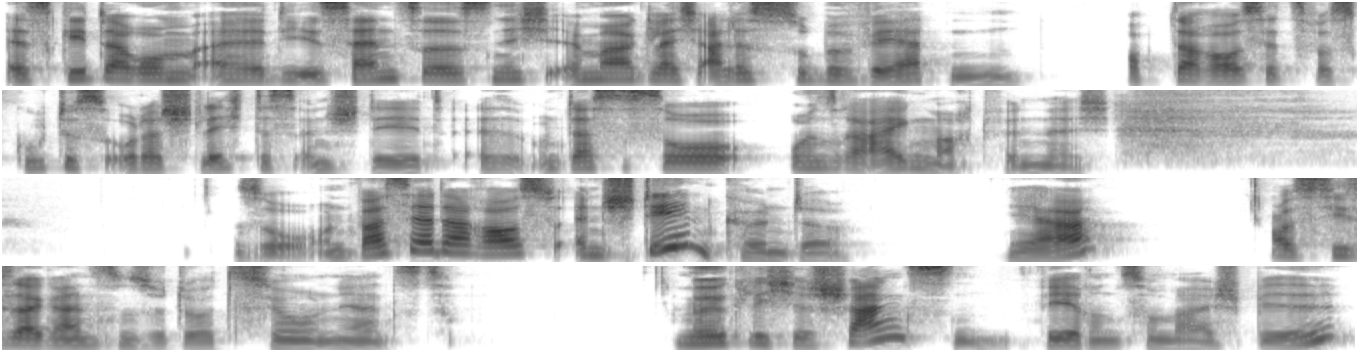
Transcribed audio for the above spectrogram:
es geht darum, äh, die Essenz ist nicht immer gleich alles zu bewerten, ob daraus jetzt was Gutes oder Schlechtes entsteht. Äh, und das ist so unsere Eigenmacht, finde ich. So, und was ja daraus entstehen könnte, ja, aus dieser ganzen Situation jetzt. Mögliche Chancen wären zum Beispiel,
